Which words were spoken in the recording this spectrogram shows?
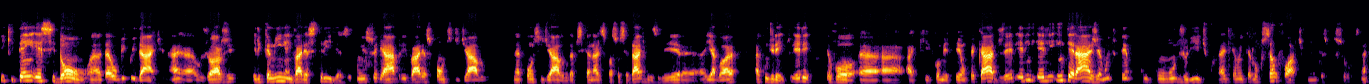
e que tem esse dom uh, da ubiquidade. Né? O Jorge ele caminha em várias trilhas e com isso ele abre várias pontes de diálogo, né? pontes de diálogo da psicanálise com a sociedade brasileira e agora com o direito. Ele eu vou aqui cometer um pecado, ele, ele, ele interage há muito tempo com, com o mundo jurídico, né? ele tem uma interlocução forte com muitas pessoas. Né?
